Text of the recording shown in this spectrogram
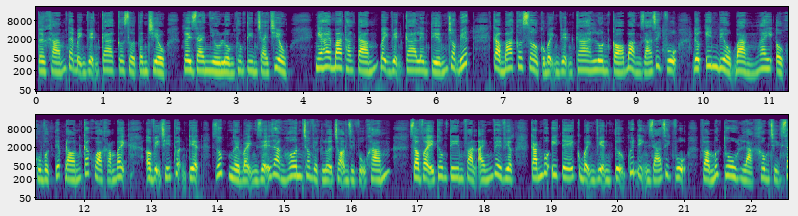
tới khám tại Bệnh viện ca cơ sở Tân Triều, gây ra nhiều luồng thông tin trái chiều. Ngày 23 tháng 8, Bệnh viện ca lên tiếng cho biết cả ba cơ sở của Bệnh viện ca luôn có bảng giá dịch vụ được in biểu bảng ngay ở khu vực tiếp đón các khoa khám bệnh ở vị trí thuận tiện giúp người bệnh dễ dàng hơn trong việc lựa chọn dịch vụ khám. Do vậy, thông tin phản ánh về việc cán bộ y tế của bệnh viện tự quyết định giá dịch vụ và mức thu là không chính xác.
